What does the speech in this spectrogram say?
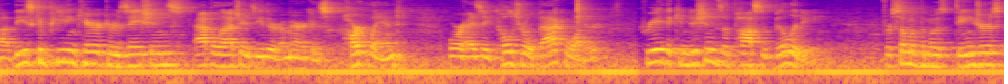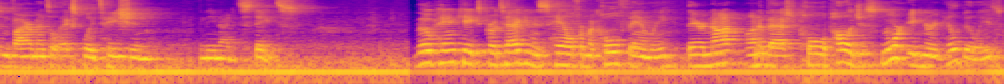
Uh, these competing characterizations, Appalachia as either America's heartland or as a cultural backwater, create the conditions of possibility for some of the most dangerous environmental exploitation in the United States. Though Pancake's protagonists hail from a coal family, they are not unabashed coal apologists nor ignorant hillbillies,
